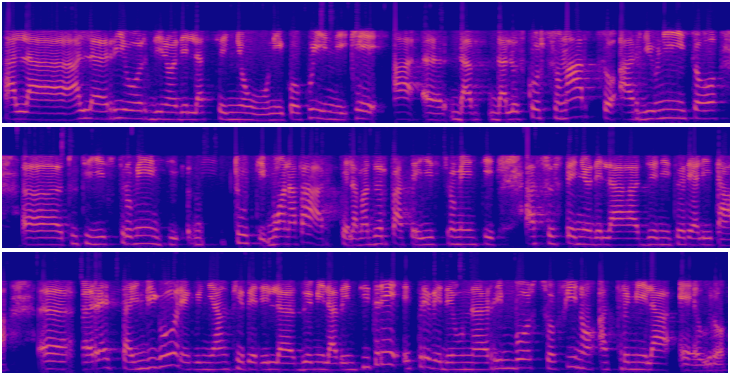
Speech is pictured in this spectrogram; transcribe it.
alla, al riordino dell'assegno unico, quindi che ha, eh, da, dallo scorso marzo ha riunito eh, tutti gli strumenti, tutti, buona parte, la maggior parte degli strumenti a sostegno della genitorialità. Eh, resta in vigore quindi anche per il 2023 e prevede un rimborso fino a 3.000 euro.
